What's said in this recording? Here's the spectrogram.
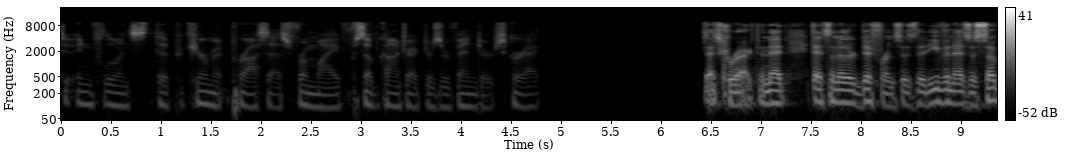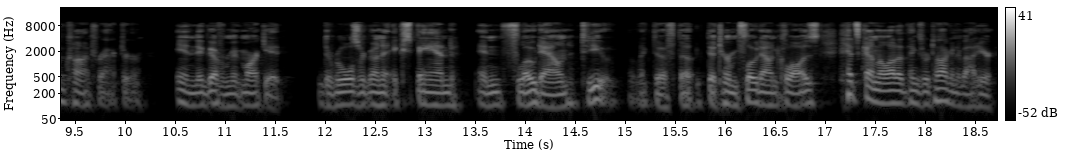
to influence the procurement process from my subcontractors or vendors, correct? That's correct. And that that's another difference is that even as a subcontractor in the government market, the rules are going to expand and flow down to you. Like the, the, the term flow down clause, that's kind of a lot of things we're talking about here.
